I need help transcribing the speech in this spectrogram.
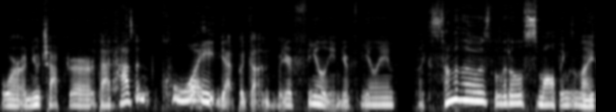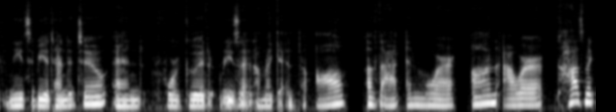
or a new chapter that hasn't quite yet begun, but you're feeling, you're feeling like some of those little small things in life need to be attended to and for good reason. I'm going to get into all of that and more on our Cosmic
